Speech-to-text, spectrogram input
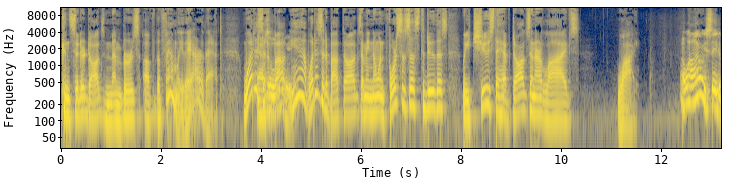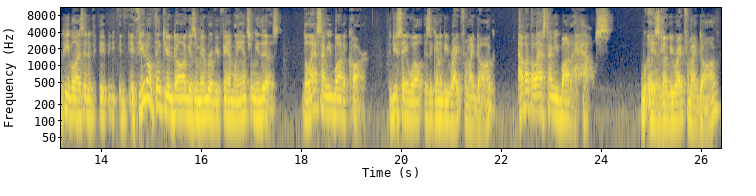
consider dogs members of the family. They are that. What is Absolutely. it about? Yeah, what is it about dogs? I mean, no one forces us to do this. We choose to have dogs in our lives. Why? Well, I always say to people, I said, if, if, if you don't think your dog is a member of your family, answer me this. The last time you bought a car, did you say, well, is it going to be right for my dog? How about the last time you bought a house? Is it going to be right for my dog?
